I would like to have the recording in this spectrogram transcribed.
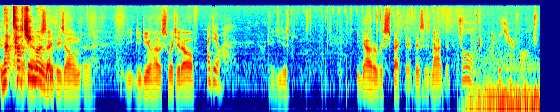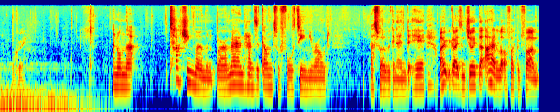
And that touching Now, the moment. Safety zone. Uh, do, do you know how to switch it off? I do. Okay, you just. You gotta respect it. This is not. Joel, be careful. Okay. And on that touching moment where a man hands a gun to a 14 year old, that's where we're going to end it here. I hope you guys enjoyed that. I had a lot of fucking fun.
